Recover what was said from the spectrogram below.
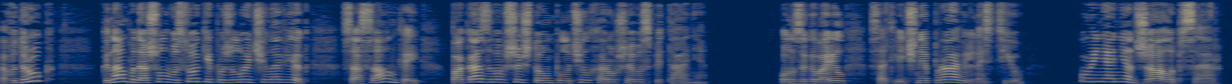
Вдруг к нам подошел высокий пожилой человек с осанкой, показывавший, что он получил хорошее воспитание. Он заговорил с отличной правильностью. «У меня нет жалоб, сэр.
